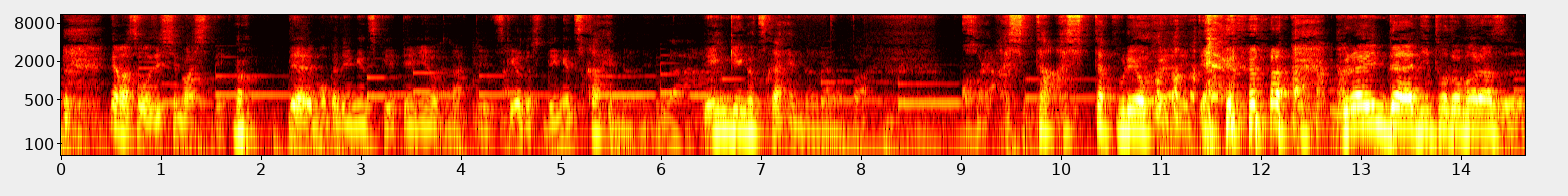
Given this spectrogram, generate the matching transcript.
ででまあ掃除しまして。でもう一回電源つけてみようと思ってつけようとして電源つかへんのよね。電源がつかへんのよこれ明日明日プレオープンやねって。グラインダーにとどまらず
